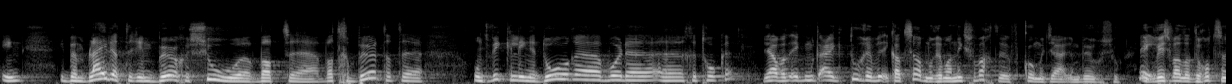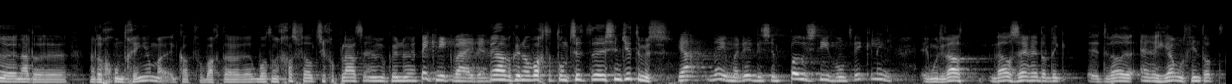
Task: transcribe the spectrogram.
in. Ik ben blij dat er in Burgersoe wat, wat gebeurt. Dat ontwikkelingen door uh, worden uh, getrokken? Ja, want ik moet eigenlijk toegeven, ik had zelf nog helemaal niks verwacht voor komend jaar in Burgersoe. Nee. Ik wist wel dat de rotsen naar de, naar de grond gingen, maar ik had verwacht, er wordt een gasveldje geplaatst en we kunnen... Picknickweiden. Ja, we kunnen wachten tot Sint-Juttemus. Ja, nee, maar dit is een positieve ontwikkeling. Ik moet wel, wel zeggen dat ik het wel erg jammer vind dat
